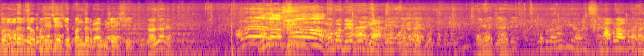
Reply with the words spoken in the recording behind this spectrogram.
પંદરસો પંચ્યાસી પંદર પંચ્યાસી. રાજા ને આપડા આપડા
